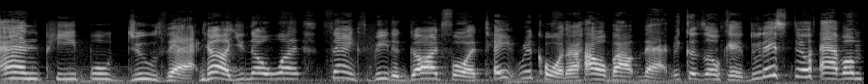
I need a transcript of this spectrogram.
and people do that. Yeah, you know what? Thanks be to God for a tape recorder. How about that? Because, okay, do they still have them?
